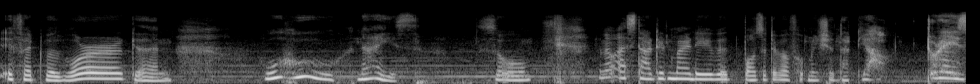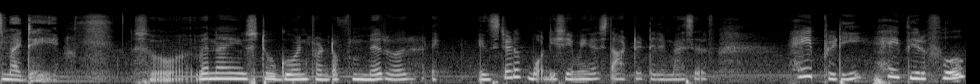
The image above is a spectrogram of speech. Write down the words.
If it will work then woohoo nice. So you know i started my day with positive affirmation that yeah today is my day. So when i used to go in front of a mirror I, instead of body shaming i started telling myself Hey, pretty. Hey, beautiful.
